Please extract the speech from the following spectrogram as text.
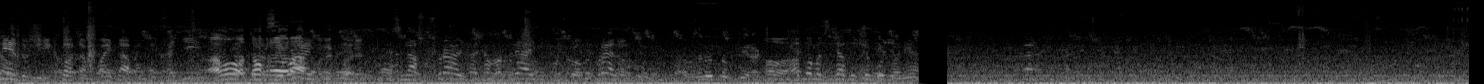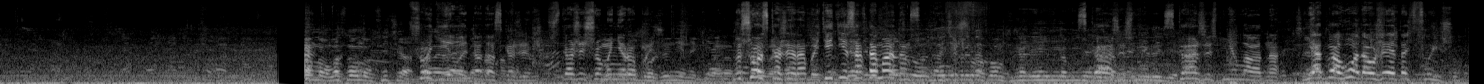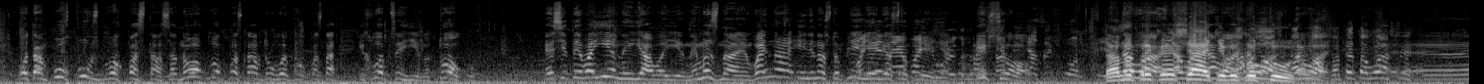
Следующий, кто там по этапу подходи. Алло, доброго ранку, Виктория. Если нас устраивает, значит оформляй и пусть робит. Правильно? Абсолютно О, а то мы сейчас еще будем... В основном сейчас. Що робити тоді, скажи? Скажи, що мені робити. Ну що скажи робити? Іди з автоматом сюди, чи що? Скажешь мне, скажешь мне, ладно. Я два года уже это слышу. Вот там пух-пух с блокпоста, с одного блокпоста в другой блокпоста, и хлопцы гинут. Толку. Если ты военный, я военный, мы знаем, война или наступление, или отступление. И все. Та ну Давай, прекращайте давай, вы хоть давай, тут. давай. Вот это ваши,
